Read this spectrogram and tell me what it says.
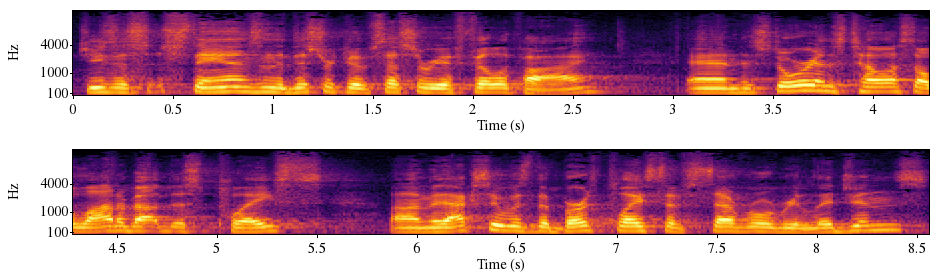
Jesus stands in the district of Caesarea Philippi, and historians tell us a lot about this place. Um, it actually was the birthplace of several religions.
